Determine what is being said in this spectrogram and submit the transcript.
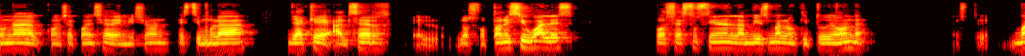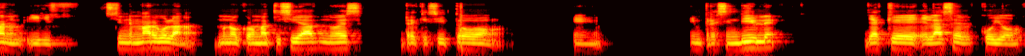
una consecuencia de emisión estimulada, ya que al ser los fotones iguales, pues estos tienen la misma longitud de onda. Este, bueno, y sin embargo la monocromaticidad no es requisito eh, imprescindible, ya que el láser cuyo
